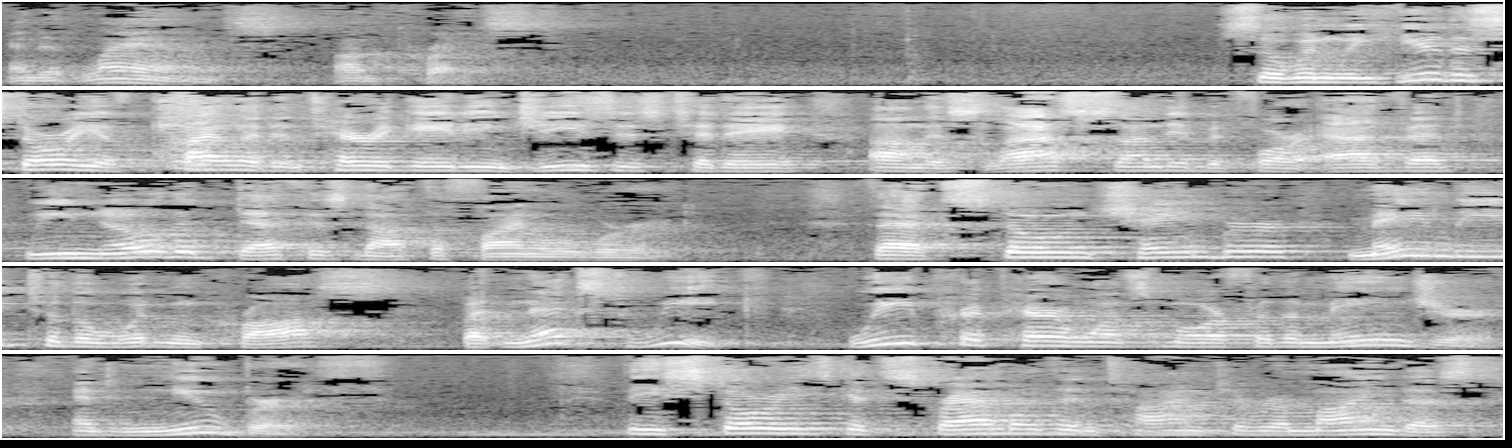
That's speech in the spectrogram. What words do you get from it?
and it lands on Christ. So when we hear the story of Pilate interrogating Jesus today on this last Sunday before Advent, we know that death is not the final word. That stone chamber may lead to the wooden cross, but next week we prepare once more for the manger and new birth. These stories get scrambled in time to remind us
